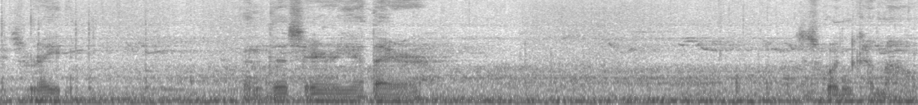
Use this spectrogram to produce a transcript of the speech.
It's right in this area there. Just wouldn't come out.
